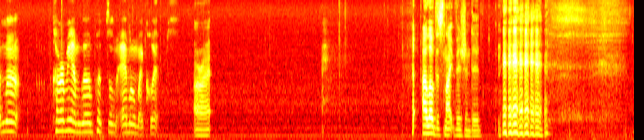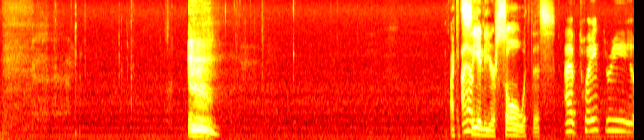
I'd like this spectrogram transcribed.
I'm gonna cover me. I'm gonna put some ammo in my clips. Alright. I love this night vision, dude. I can I have- see into your soul with this. I have 23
